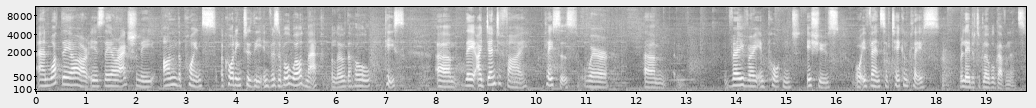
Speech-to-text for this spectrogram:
and what they are is they are actually on the points, according to the invisible world map below the whole piece, um, they identify places where um, very, very important issues or events have taken place related to global governance.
